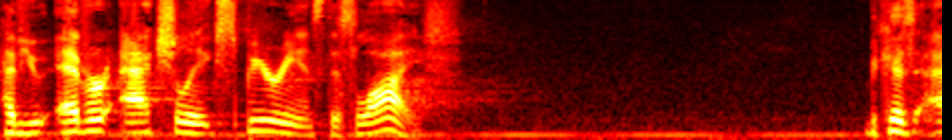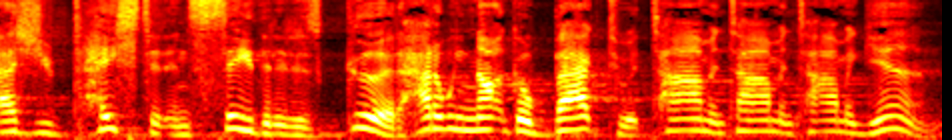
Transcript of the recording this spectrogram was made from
Have you ever actually experienced this life? Because as you taste it and see that it is good, how do we not go back to it time and time and time again?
